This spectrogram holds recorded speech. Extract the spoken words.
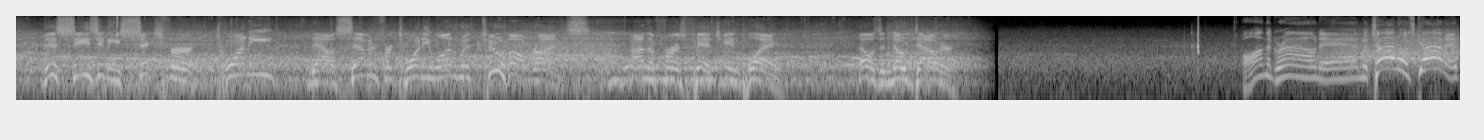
This season, he's six for 20, now seven for 21 with two home runs on the first pitch in play. That was a no-doubter. On the ground, and Machado's got it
